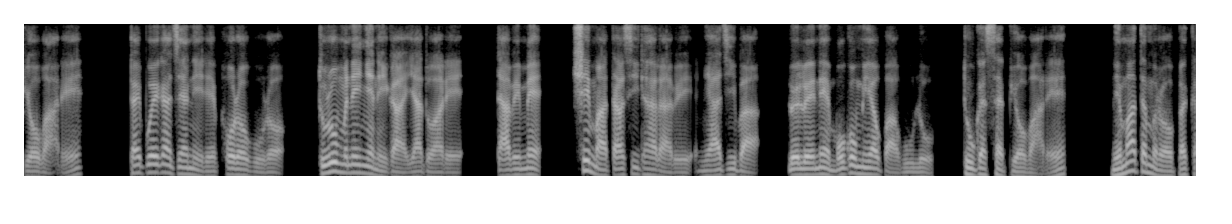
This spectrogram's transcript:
ပြောပါတယ်။တိုက်ပွဲကကျန်းနေတဲ့ဖော်တော်ကိုတော့သူတို့မနေ့ညနေကရသွားတဲ့ဒါပေမဲ့ရှေ့မှာတားဆီးထားတာတွေအများကြီးပါလွယ်လွယ်နဲ့မိုးကုတ်မရောက်ပါဘူးလို့သူကဆက်ပြောပါတယ်။ မြမတက်မတော်ဘက်က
